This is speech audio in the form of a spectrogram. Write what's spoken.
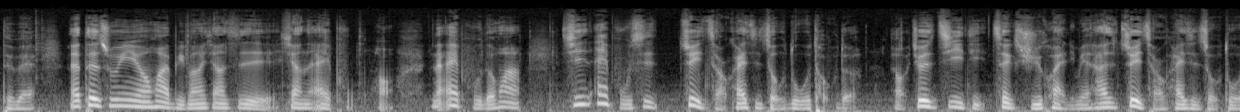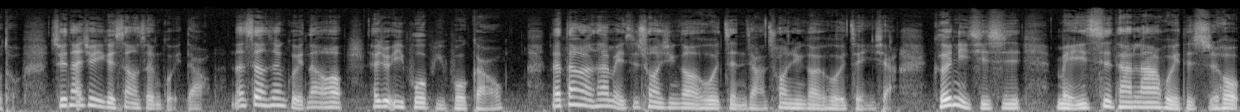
对不对？那特殊应用的话，比方像是像是爱普，哈、哦，那爱普的话，其实爱普是最早开始走多头的。哦，就是记忆体这个区块里面，它是最早开始走多头，所以它就一个上升轨道。那上升轨道哦，它就一波比一波高。那当然，它每次创新高也会震荡，创新高也会震一下。可是你其实每一次它拉回的时候，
